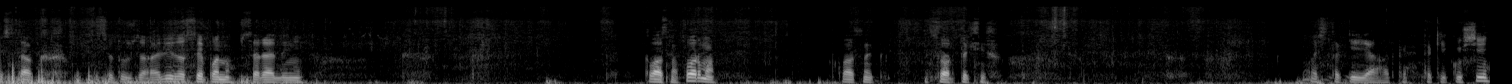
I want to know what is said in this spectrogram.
Ось так. Це тут взагалі засипано всередині. Класна форма. Класний сорт точніше. Ось такі ягодки, такі кущі.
